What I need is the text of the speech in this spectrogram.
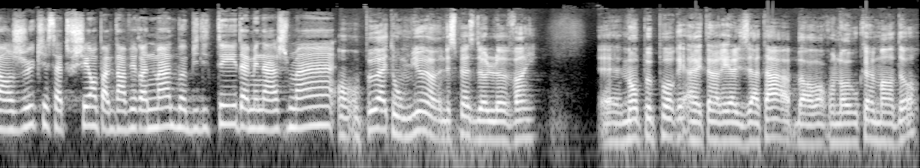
enjeux que ça touchait. On parle d'environnement, de mobilité, d'aménagement. On, peut être au mieux une espèce de levain, mais on peut pas être un réalisateur. on n'a aucun mandat,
